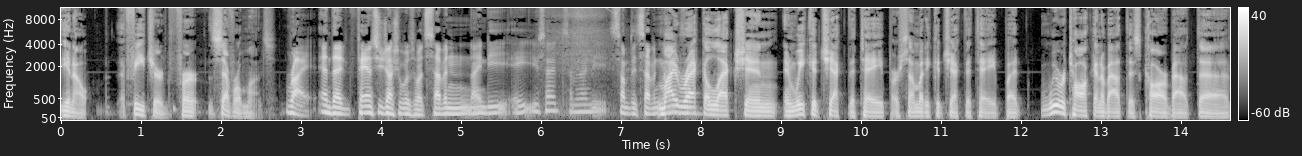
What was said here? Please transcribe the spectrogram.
you know featured for several months. Right. And the fantasy junction was what seven ninety eight. You said seven ninety something seven. My recollection, and we could check the tape, or somebody could check the tape, but we were talking about this car about uh,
